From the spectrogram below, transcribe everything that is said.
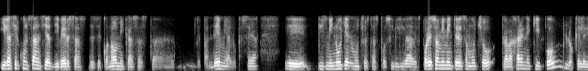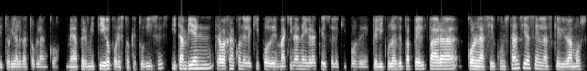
Y las circunstancias diversas, desde económicas hasta de pandemia, lo que sea, eh, disminuyen mucho estas posibilidades. Por eso a mí me interesa mucho trabajar en equipo, lo que el editorial Gato Blanco me ha permitido, por esto que tú dices, y también trabajar con el equipo de Máquina Negra, que es el equipo de películas de papel, para, con las circunstancias en las que vivamos,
